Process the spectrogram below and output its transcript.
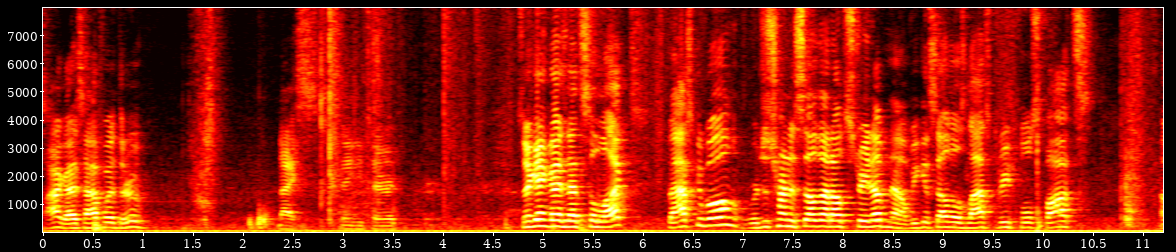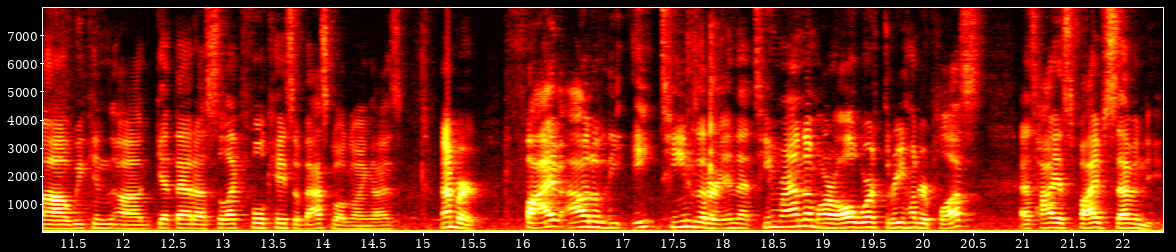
Alright guys, halfway through. Nice. Thank you, Terry. So again, guys, that's select basketball. We're just trying to sell that out straight up now. If we can sell those last three full spots, uh, we can uh, get that uh, select full case of basketball going, guys. Remember, five out of the eight teams that are in that team random are all worth 300 plus, as high as 570.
